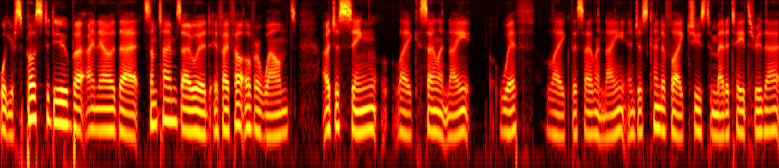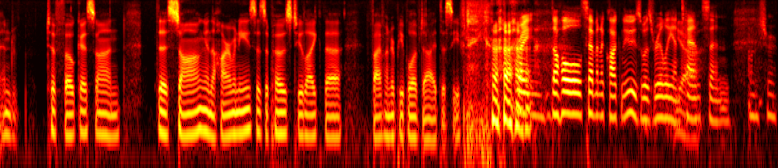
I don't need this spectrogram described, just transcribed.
what you're supposed to do, but I know that sometimes I would, if I felt overwhelmed, I would just sing like Silent Night with like the Silent Night and just kind of like choose to meditate through that and to focus on the song and the harmonies as opposed to like the 500 people have died this evening. right. The whole seven o'clock news was really Yeah. intense and I'm sure.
